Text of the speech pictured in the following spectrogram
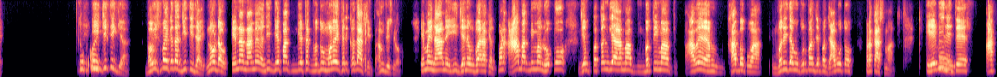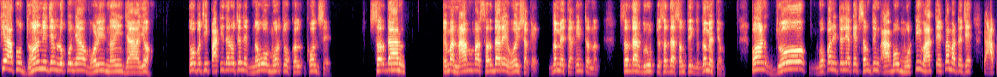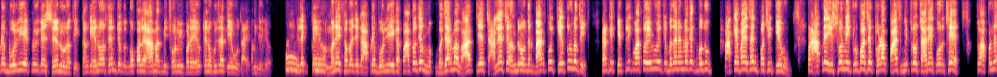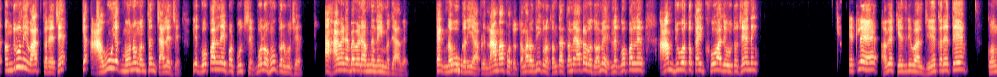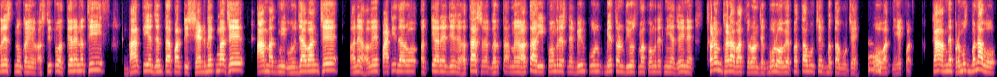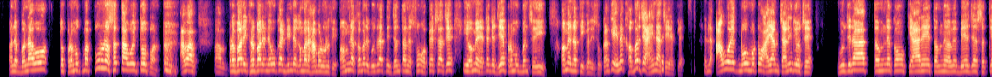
જીતી ગયા. ભવિષ્યમાં કદાચ જીતી જાય નો ડાઉટ એના નામે હજી બે પાંચ બેઠક વધુ મળે ખરી કદાચિત સમજી લો એમાંય ના નહીં ઈ જેને ઊભા રાખે પણ આમ આદમીમાં લોકો જેમ પતંગિયા આમાં બત્તીમાં આવે આમ ખાબકવા મરી જવું કુરબાન છે પણ જાવું તો પ્રકાશમાં એવી રીતે આખે આખું ધણની જેમ લોકો ત્યાં વળી નહીં જાય. તો પછી પાટીદારો છે ને એક નવો મોરચો ખોલશે. સરદાર. એમાં નામમાં સરદારે હોઈ શકે ગમે ત્યાં ઇન્ટરનલ સરદાર ગ્રુપ કે સરદાર સમથિંગ ગમે તેમ. પણ જો ગોપાલ ઇટાલિયા કંઈક સમથિંગ આ બહુ મોટી વાત એટલા માટે છે કે આપણે બોલીએ એટલું કઈ સહેલું નથી. કારણ કે એનો અર્થ એમ છે કે ગોપાલે આમ આદમી છોડવી પડે એનું ગુજરાતી એવું થાય સમજી લ્યો. એટલે કઈ મને ખબર છે કે આપણે બોલીએ કે આ તો જે બજારમાં વાત જે ચાલે છે અંદરો અંદર બહાર કોઈ કહેતું નથી. કારણ કે કેટલીક વાતો એવી હોય કે બધાને એમ લાગે કે બધું પાકે પાયે થાય ને પછી કેવું પણ આપણે ઈશ્વરની કૃપા છે થોડાક પાંચ મિત્રો ચારેક ઓર છે તો આપણને અંદરૂની વાત કરે છે કે આવું એક મનોમંથન ચાલે છે કે ગોપાલને પણ પૂછશે, બોલો શું કરવું છે? આ હાવેણા બાવેણા અમને નહીં મજા આવે. કંઈક નવું કરીએ આપણે. નામ આપો તો તમારો દીકરો તમતા તમે આગળ વધો. અમે એટલે ગોપાલને આમ જુઓ તો કઈ ખોવા જેવું તો છે નહીં. એટલે હવે કેજરીવાલ જે કરે તે કોંગ્રેસનું કઈ અસ્તિત્વ અત્યારે નથી. ભારતીય જનતા પાર્ટી સેટબેકમાં છે. આમ આદમી ઉર્જાવાન છે. અને હવે પાટીદારો અત્યારે જે હતાશ કરતા હતા એ કોંગ્રેસને બિલકુલ બે ત્રણ દિવસમાં કોંગ્રેસની જઈને થડમથડા વાત કરવાની છે બોલો હવે પતાવવું છે બતાવવું છે? ઓ વાતની એક વાત. કા અમને પ્રમુખ બનાવો અને બનાવો તો પ્રમુખમાં પૂર્ણ સત્તા હોય તો પણ. આવા પ્રભારી ખરભારી ને એવું કઈ ડિંડક અમારે સાંભળવું નથી. અમને ખબર છે ગુજરાતની જનતાને શું અપેક્ષા છે? એ અમે એટલે કે જે પ્રમુખ બનશે એ અમે નક્કી કરીશું. કારણ કે એને ખબર છે આઈના છે એટલે. એટલે આવો એક બહુ મોટો આયામ ચાલી રહ્યો છે. ગુજરાત તમને કહું ક્યારે તમને હવે બે હજાર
